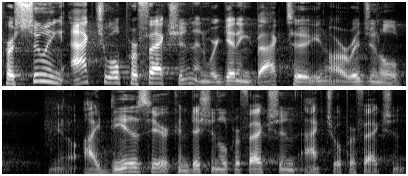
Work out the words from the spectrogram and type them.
pursuing actual perfection, and we're getting back to you know, our original you know, ideas here, conditional perfection, actual perfection.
